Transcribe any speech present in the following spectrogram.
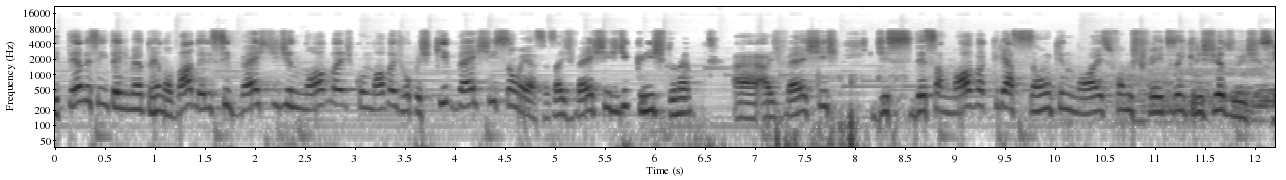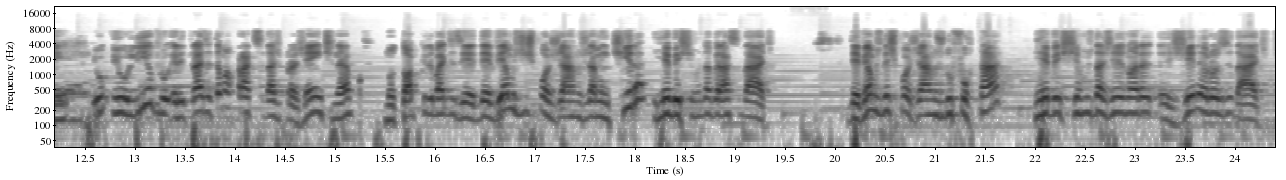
e tendo esse entendimento renovado, ele se veste de novas com novas roupas. Que vestes são essas? As vestes de Cristo, né? As vestes de, dessa nova criação que nós fomos feitos em Cristo Jesus. Sim. E o, e o livro ele traz até uma praticidade pra gente, né? No tópico ele vai dizer: devemos despojar-nos da mentira e revestirmos da veracidade. Devemos despojar-nos do furtar e revestirmos da generosidade.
